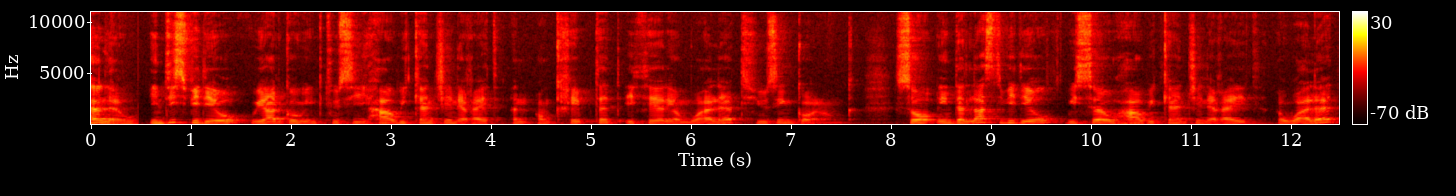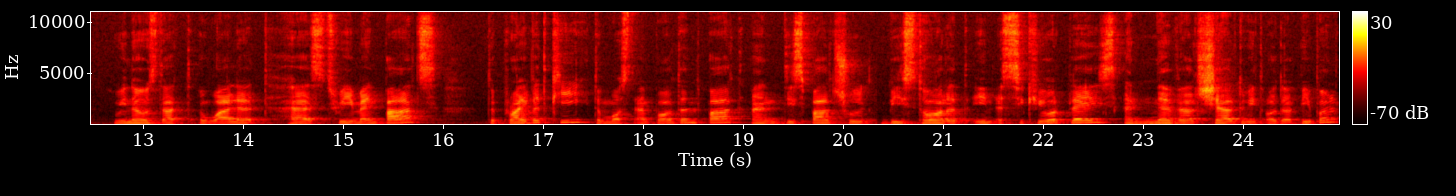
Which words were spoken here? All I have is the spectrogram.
Hello, in this video we are going to see how we can generate an encrypted Ethereum wallet using Golang. So in the last video we saw how we can generate a wallet. We know that a wallet has three main parts. The private key, the most important part, and this part should be stored in a secure place and never shared with other people.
